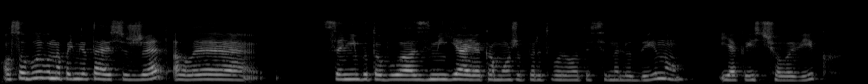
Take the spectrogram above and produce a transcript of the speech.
Особливо не пам'ятаю сюжет, але це нібито була змія, яка може перетворюватися на людину, і якийсь чоловік.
